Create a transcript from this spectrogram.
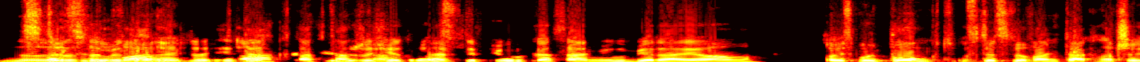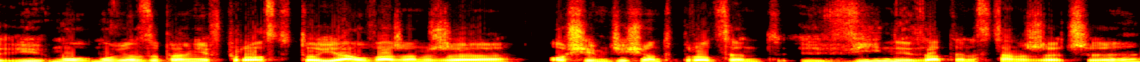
No, że, sobie trochę, że się, tak, tak, tak, że się tak, trochę w te piórka sami ubierają. To jest mój punkt, zdecydowanie tak. Znaczy, mówiąc zupełnie wprost, to ja uważam, że 80% winy za ten stan rzeczy,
